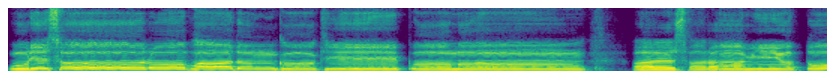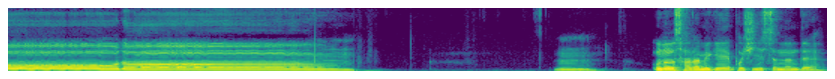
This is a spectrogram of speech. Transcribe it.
우리 서로 받은 그 기쁨은 알 사람이 없도다. 음, 어느 사람에게 벗이 있었는데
